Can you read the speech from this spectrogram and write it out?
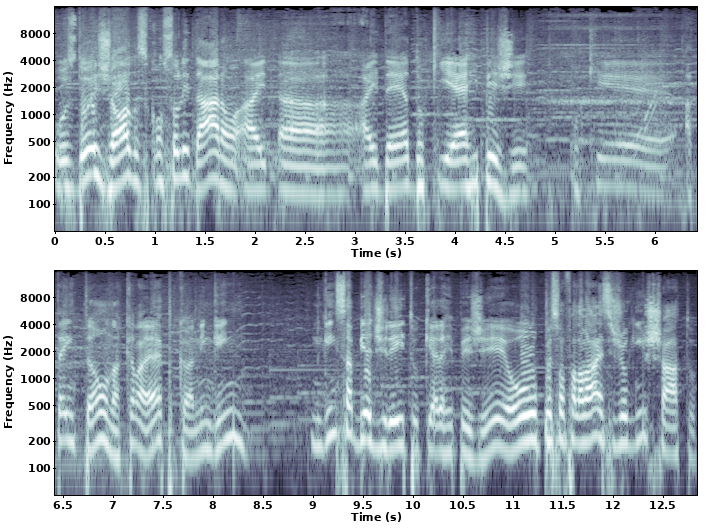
Os dois jogos consolidaram a, a, a ideia do que é RPG. Porque até então, naquela época, ninguém ninguém sabia direito o que era RPG, ou o pessoal falava, ah, esse joguinho chato.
